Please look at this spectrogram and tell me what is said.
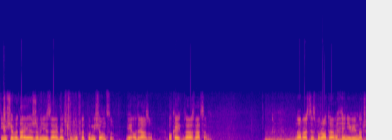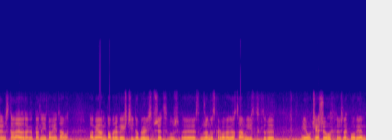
Im się wydaje, że będzie zarabiać na przykład po miesiącu, nie? Od razu. Ok, zaraz wracam. Dobra, jestem z powrotem. Nie wiem na czym stanąłem, tak naprawdę nie pamiętam. Ale miałem dobre wyjście, dobry list przed, e, z Urzędu Skarbowego. Dostałem list, który mnie ucieszył, że tak powiem.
